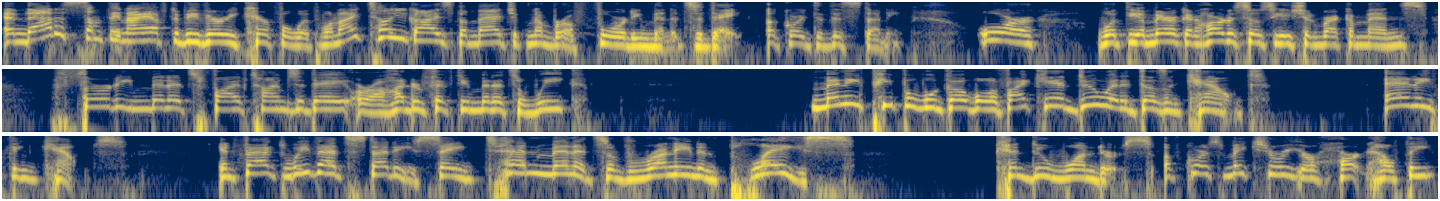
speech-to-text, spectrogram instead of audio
And that is something I have to be very careful with. When I tell you guys the magic number of 40 minutes a day, according to this study, or what the American Heart Association recommends 30 minutes five times a day or 150 minutes a week. Many people will go, well, if I can't do it, it doesn't count. Anything counts. In fact, we've had studies saying 10 minutes of running in place can do wonders. Of course, make sure your heart healthy.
